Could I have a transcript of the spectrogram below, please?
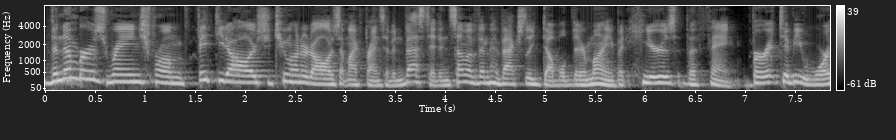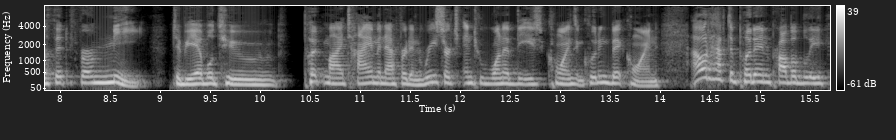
The numbers range from $50 to $200 that my friends have invested, and some of them have actually doubled their money. But here's the thing for it to be worth it for me to be able to put my time and effort and research into one of these coins, including Bitcoin, I would have to put in probably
